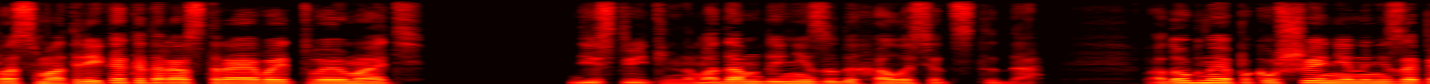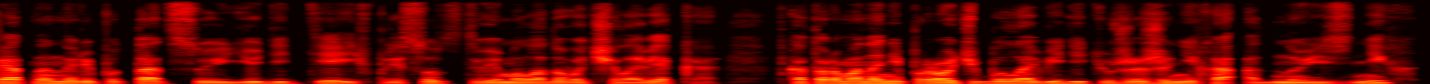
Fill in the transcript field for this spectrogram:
Посмотри, как это расстраивает твою мать. Действительно, мадам Дени задыхалась от стыда. Подобное покушение на незапятнанную репутацию ее детей в присутствии молодого человека, в котором она не прочь была видеть уже жениха одной из них,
